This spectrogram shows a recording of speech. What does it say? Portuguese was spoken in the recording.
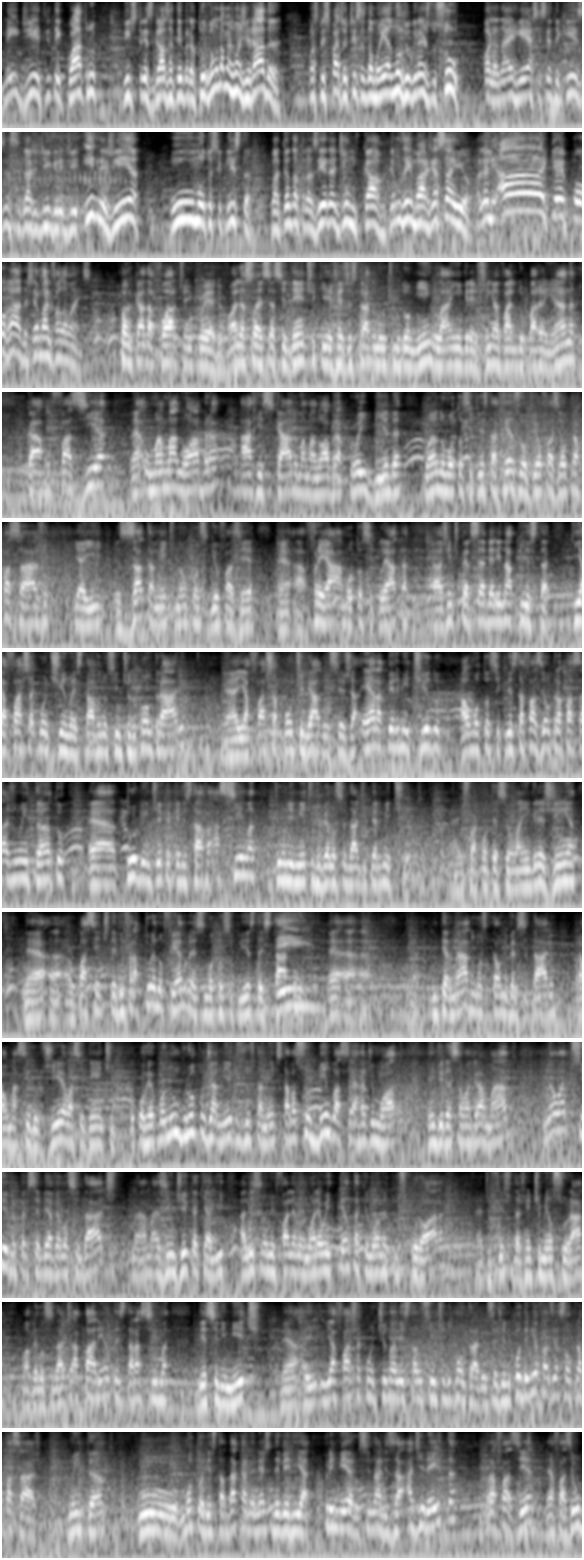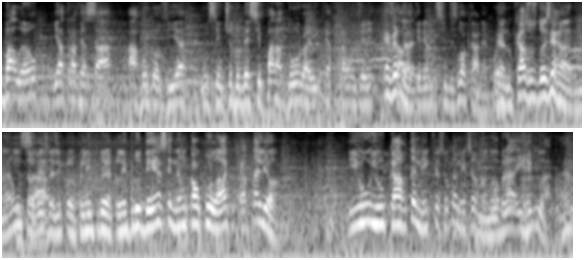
Meio-dia e 34, 23 graus a temperatura. Vamos dar mais uma girada com as principais notícias da manhã no Rio Grande do Sul. Olha, na RS 115, na cidade de, Igre... de Igrejinha, um motociclista batendo na traseira de um carro. Temos a imagem, essa aí, ó. Olha ali. Ai, que porrada. Chama ele fala mais. Pancada forte, hein, Coelho? Olha só esse acidente que registrado no último domingo, lá em Igrejinha, Vale do Paranhana. O carro fazia né, uma manobra arriscada, uma manobra proibida, quando o motociclista resolveu fazer a ultrapassagem e aí exatamente não conseguiu fazer é, a frear a motocicleta. A gente percebe ali na pista que a faixa contínua estava no sentido contrário é, e a faixa pontilhada, ou seja, era permitido ao motociclista fazer a ultrapassagem, no entanto, é, tudo indica que ele estava acima de um limite de velocidade permitido. É, isso aconteceu lá em Igrejinha, né, a, a, o paciente teve fratura no fêmur, esse motociclista está com é, internado no hospital universitário para uma cirurgia. O acidente ocorreu quando um grupo de amigos justamente estava subindo a serra de moto em direção a Gramado. Não é possível perceber a velocidade, né, mas indica que ali, ali, se não me falha a memória, é 80 km por hora. É difícil da gente mensurar uma velocidade. Aparenta estar acima desse limite. Né, e, e a faixa contínua está no sentido contrário, ou seja, ele poderia fazer essa ultrapassagem. No entanto, o motorista da caminhonete deveria primeiro sinalizar à direita para fazer, né, fazer um balão e atravessar a rodovia no sentido desse paradouro aí, que é para onde ele é estava querendo se deslocar, né? É, no caso, os dois erraram, né? Um Exato. talvez ali pela imprudência e não calcular que o cara tá ali, ó. E o, e o carro também, que fez totalmente a manobra irregular, né?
